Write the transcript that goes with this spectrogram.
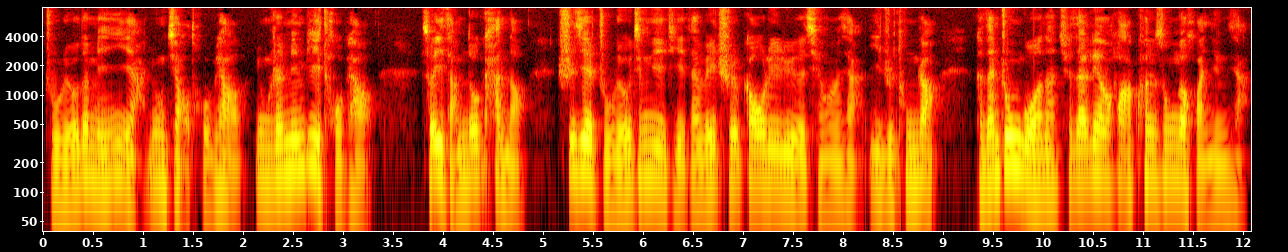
主流的民意啊，用脚投票，用人民币投票。所以咱们都看到。世界主流经济体在维持高利率的情况下抑制通胀，可咱中国呢，却在量化宽松的环境下，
